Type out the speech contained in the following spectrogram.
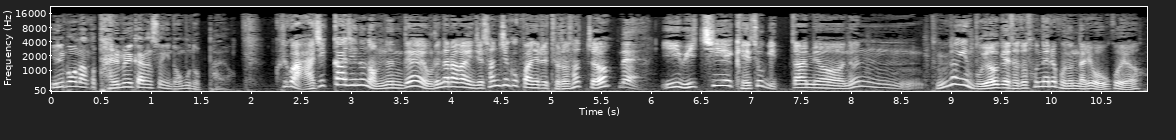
일본하고 닮을 가능성이 너무 높아요. 그리고 아직까지는 없는데 우리나라가 이제 선진국 반열에 들어섰죠. 네. 이 위치에 계속 있다면은 분명히 무역에서도 손해를 보는 날이 오고요.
